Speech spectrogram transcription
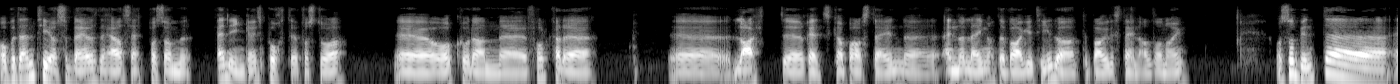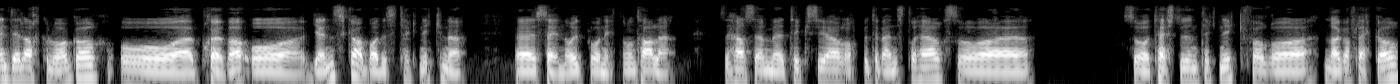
Og På den tida ble det her sett på som en inngangsport til å forstå uh, og hvordan folk hadde eh, lagt eh, redskaper av stein eh, enda lenger tilbake i tid, da, tilbake til steinalderen òg. Og Så begynte en del arkeologer å prøve å gjenskape disse teknikkene eh, senere ut på 1900-tallet. Så Her ser vi Tixier oppe til venstre her. Så, eh, så tester du en teknikk for å lage flekker.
